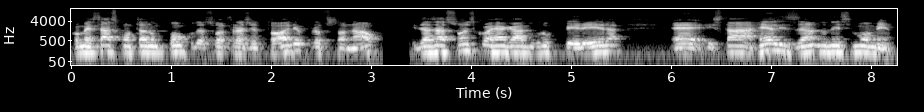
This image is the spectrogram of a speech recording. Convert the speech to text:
começasse contando um pouco da sua trajetória profissional e das ações que o RH do Grupo Pereira é, está realizando nesse momento.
